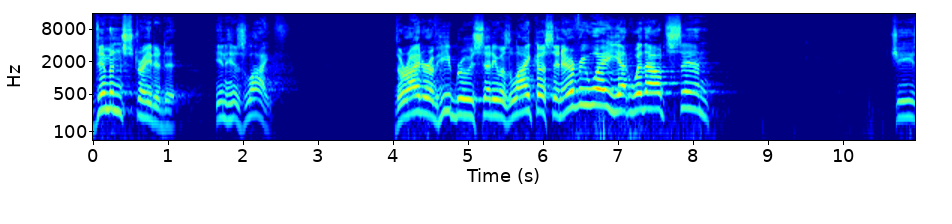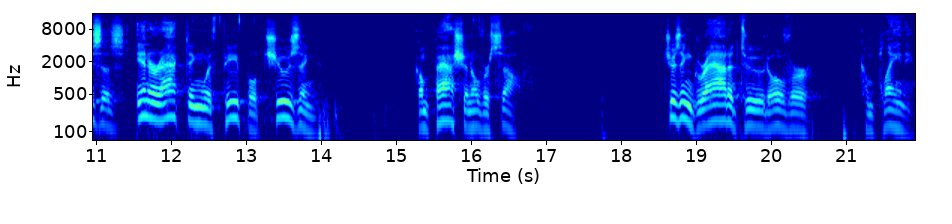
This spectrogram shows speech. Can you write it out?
demonstrated it in his life. The writer of Hebrews said he was like us in every way, yet without sin. Jesus interacting with people, choosing compassion over self, choosing gratitude over complaining,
